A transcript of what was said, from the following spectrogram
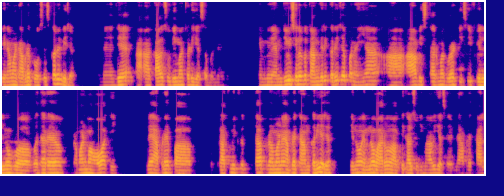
તેના માટે આપણે પ્રોસેસ કરેલી છે અને જે કાલ સુધીમાં ચડી જશે બંને. એમનું એમજીવી સેલો તો કામગીરી કરી છે, પણ અહીંયા આ- વિસ્તારમાં થોડા ટીસી ફિલનો વધારે પ્રમાણમાં હોવાથી એટલે આપણે પ્રાથમિકતા પ્રમાણે આપણે કામ કરીએ છીએ એનો એમનો વારો આવતીકાલ સુધીમાં આવી જશે, એટલે આપણે કાલ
